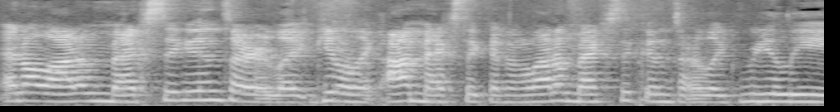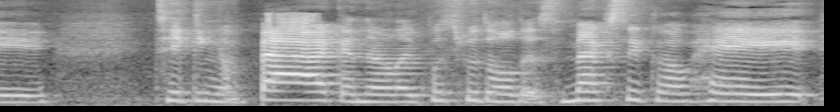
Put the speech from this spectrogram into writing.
And a lot of Mexicans are like, you know, like I'm Mexican, and a lot of Mexicans are like really taking it back, and they're like, what's with all this Mexico hate?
